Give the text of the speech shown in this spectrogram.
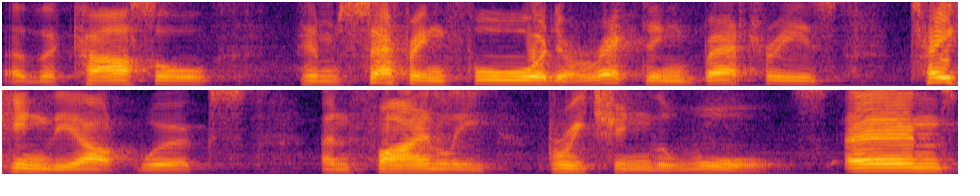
uh, the castle, him sapping forward, erecting batteries, taking the outworks, and finally breaching the walls. And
